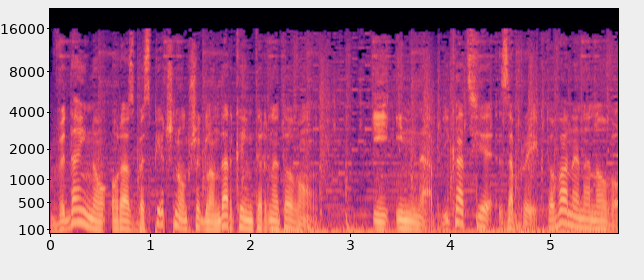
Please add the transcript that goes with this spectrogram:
Wydajną oraz bezpieczną przeglądarkę internetową. I inne aplikacje zaprojektowane na nowo.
